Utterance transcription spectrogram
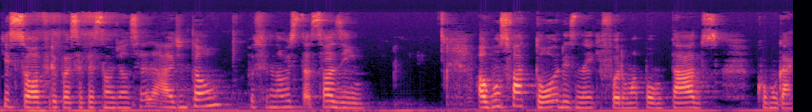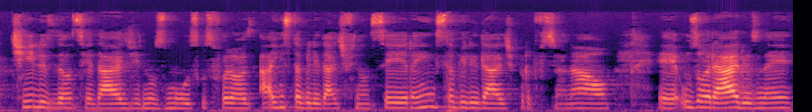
que sofre com essa questão de ansiedade. Então, você não está sozinho. Alguns fatores né, que foram apontados como gatilhos da ansiedade nos músicos foram a instabilidade financeira, a instabilidade profissional, é, os horários, né,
